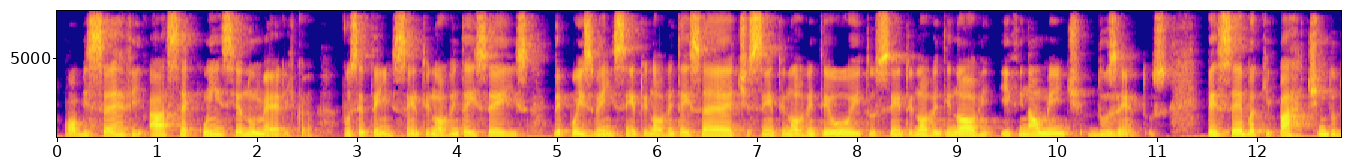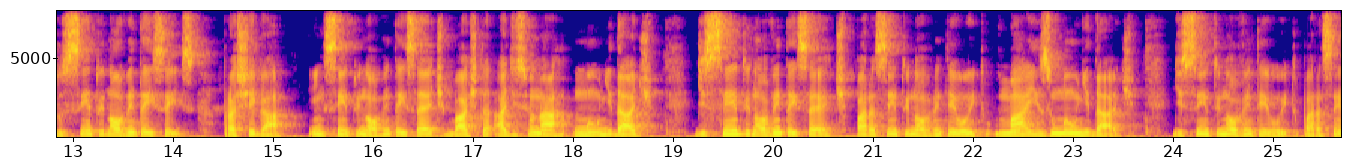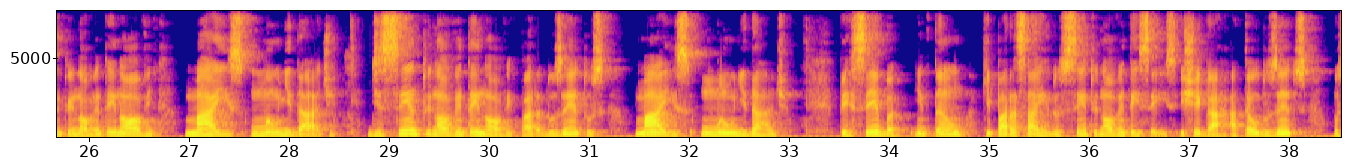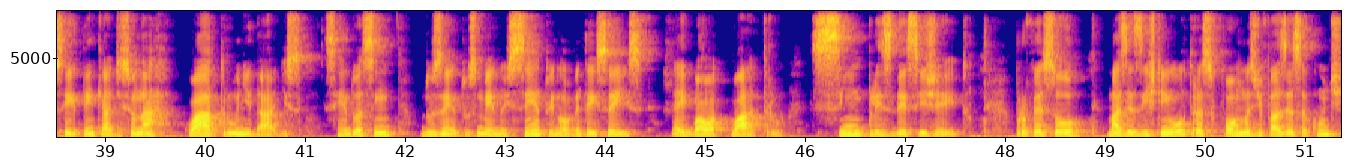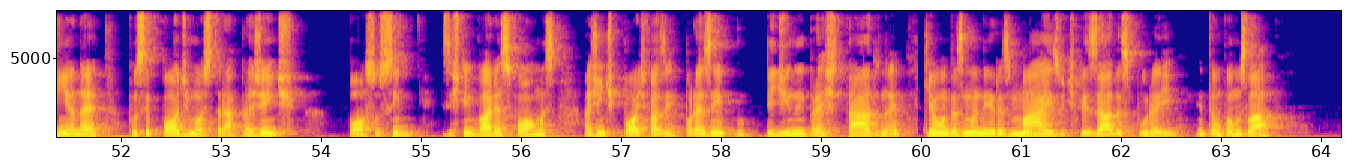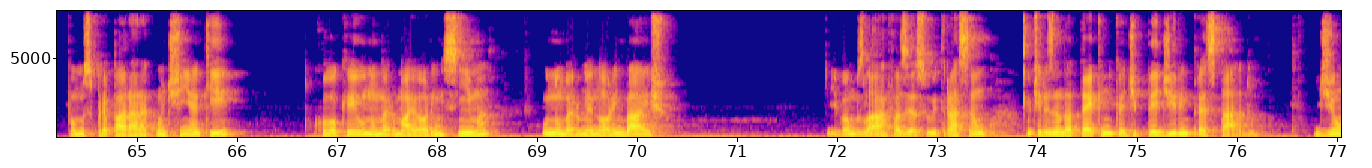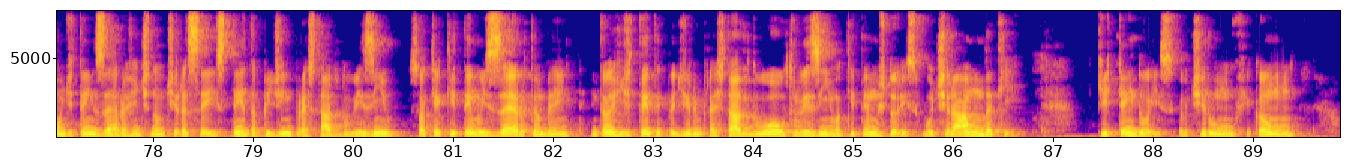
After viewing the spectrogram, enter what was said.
Observe a sequência numérica você tem 196, depois vem 197, 198, 199 e finalmente 200. Perceba que partindo do 196 para chegar em 197 basta adicionar uma unidade. De 197 para 198, mais uma unidade. De 198 para 199, mais uma unidade. De 199 para 200, mais uma unidade. Perceba, então, que para sair do 196 e chegar até o 200, você tem que adicionar 4 unidades. Sendo assim, 200 menos 196 é igual a 4. Simples desse jeito. Professor, mas existem outras formas de fazer essa continha, né? Você pode mostrar para a gente? Posso sim. Existem várias formas, a gente pode fazer, por exemplo, pedindo emprestado, né? que é uma das maneiras mais utilizadas por aí. Então vamos lá. Vamos preparar a continha aqui. Coloquei o número maior em cima, o número menor embaixo. E vamos lá fazer a subtração utilizando a técnica de pedir emprestado de onde tem zero a gente não tira 6, tenta pedir emprestado do vizinho, só que aqui temos zero também, então a gente tenta pedir emprestado do outro vizinho, aqui temos dois. Vou tirar um daqui, que tem dois, eu tiro um, fica um.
